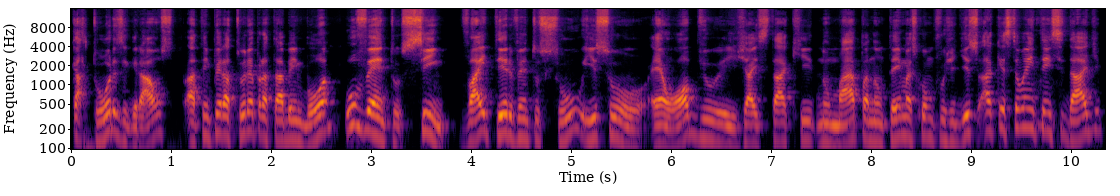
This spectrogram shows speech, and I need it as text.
14 graus. A temperatura é para estar tá bem boa. O vento, sim, vai ter vento sul, isso é óbvio e já está aqui no mapa, não tem mais como fugir disso. A questão é a intensidade.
